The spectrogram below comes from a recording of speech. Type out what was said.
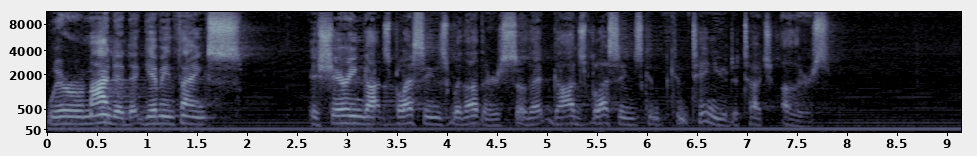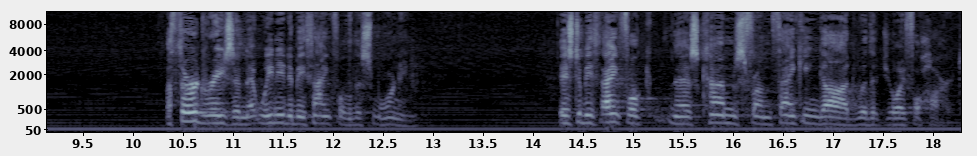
we are reminded that giving thanks is sharing God's blessings with others so that God's blessings can continue to touch others. A third reason that we need to be thankful this morning is to be thankfulness comes from thanking God with a joyful heart.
